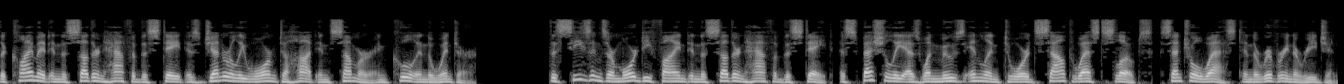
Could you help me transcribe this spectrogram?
The climate in the southern half of the state is generally warm to hot in summer and cool in the winter. The seasons are more defined in the southern half of the state, especially as one moves inland towards southwest slopes, central west and the Riverina region.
